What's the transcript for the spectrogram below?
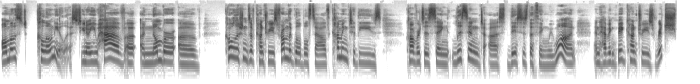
almost colonialist. You know, you have a, a number of coalitions of countries from the global south coming to these conferences saying, listen to us, this is the thing we want. And having big countries, rich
